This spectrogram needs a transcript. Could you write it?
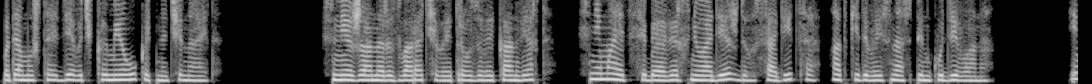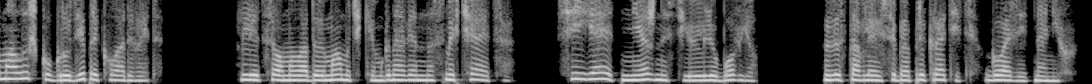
потому что девочка мяукать начинает. Снежана разворачивает розовый конверт, снимает с себя верхнюю одежду, садится, откидываясь на спинку дивана. И малышку к груди прикладывает. Лицо молодой мамочки мгновенно смягчается, сияет нежностью и любовью. Заставляю себя прекратить глазеть на них.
